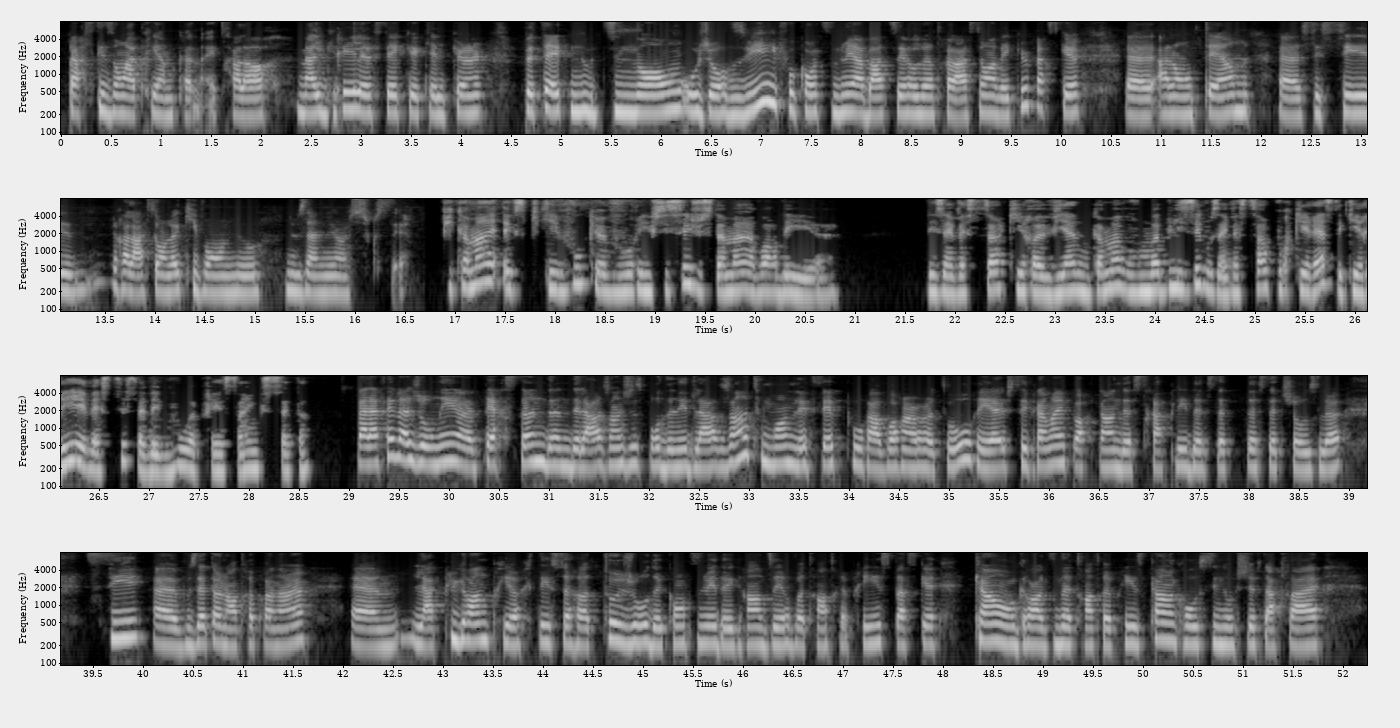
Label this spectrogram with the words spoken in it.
Parce qu'ils ont appris à me connaître. Alors, malgré le fait que quelqu'un peut-être nous dit non aujourd'hui, il faut continuer à bâtir notre relation avec eux parce que euh, à long terme, euh, c'est ces relations-là qui vont nous, nous amener un succès. Puis comment expliquez-vous que vous réussissez justement à avoir des, des investisseurs qui reviennent? Comment vous mobilisez vos investisseurs pour qu'ils restent et qu'ils réinvestissent avec vous après 5, 7 ans? À la fin de la journée, euh, personne donne de l'argent juste pour donner de l'argent. Tout le monde le fait pour avoir un retour et euh, c'est vraiment important de se rappeler de cette, de cette chose-là. Si euh, vous êtes un entrepreneur, la plus grande priorité sera toujours de continuer de grandir votre entreprise parce que quand on grandit notre entreprise, quand on grossit nos chiffres d'affaires,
